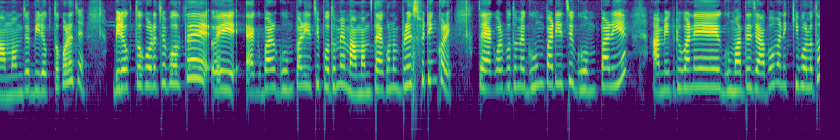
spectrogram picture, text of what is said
মামাম যে বিরক্ত করেছে বিরক্ত করেছে বলতে ওই একবার ঘুম পাড়িয়েছি প্রথমে, মামাম তো এখনও ব্রেস্ট ফিটিং করে। তো একবার প্রথমে ঘুম পাড়িয়েছি, ঘুম পাড়িয়ে আমি একটুখানি ঘুমাতে যাব। মানে কি বলো তো?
